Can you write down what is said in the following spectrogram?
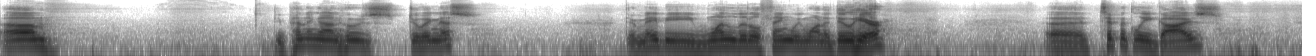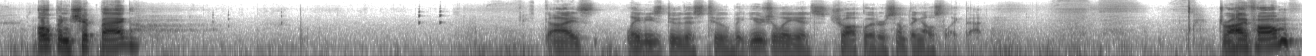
Um, depending on who's doing this, there may be one little thing we want to do here. Uh, typically, guys open chip bag. Guys, ladies do this too, but usually it's chocolate or something else like that. Drive home.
